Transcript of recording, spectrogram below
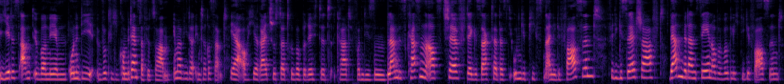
jedes Amt übernehmen, ohne die wirkliche Kompetenz dafür zu haben. Immer wieder interessant. Ja, auch hier Reitschuss darüber berichtet, gerade von diesem Landeskassenarztchef, der gesagt hat, dass die Ungepieksten eine Gefahr sind für die Gesellschaft. Werden wir dann sehen, ob wir wirklich die Gefahr sind.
